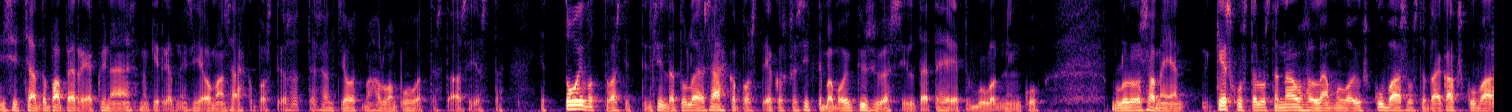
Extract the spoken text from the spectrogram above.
niin sitten se antoi paperia kynään ja sitten mä kirjoitin siihen oman sähköpostiosoitteen että joo, että mä haluan puhua tästä asiasta. Ja toivottavasti siltä tulee sähköpostia, koska sitten mä voin kysyä siltä, että hei, että mulla on niin kuin, mulla on osa meidän keskustelusta nauhalla ja mulla on yksi kuva tai kaksi kuvaa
